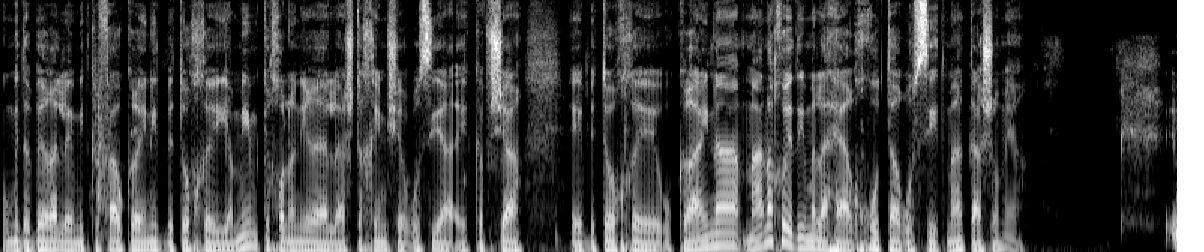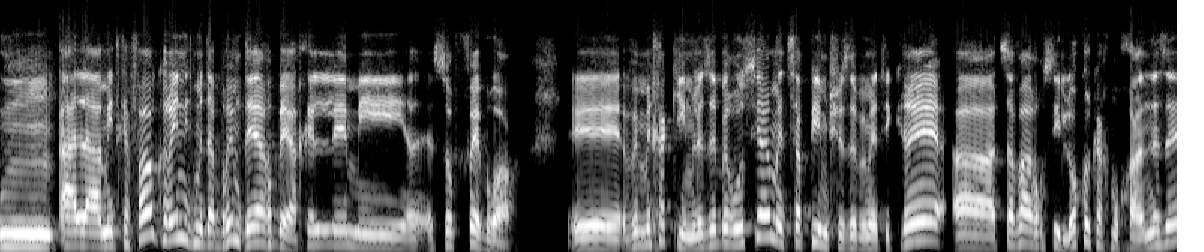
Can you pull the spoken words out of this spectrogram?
הוא מדבר על מתקפה אוקראינית בתוך ימים, ככל הנראה על השטחים שרוסיה כבשה בתוך אוקראינה. מה אנחנו יודעים על ההיערכות הרוסית? מה אתה שומע? על המתקפה האוקראינית מדברים די הרבה, החל מסוף פברואר. ומחכים לזה ברוסיה, מצפים שזה באמת יקרה, הצבא הרוסי לא כל כך מוכן לזה,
